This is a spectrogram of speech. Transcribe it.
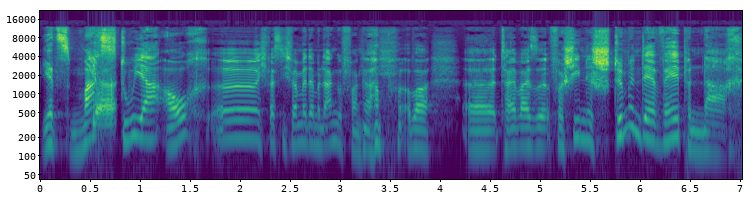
Jetzt machst ja. du ja auch, äh, ich weiß nicht, wann wir damit angefangen haben, aber äh, teilweise verschiedene Stimmen der Welpen nach.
